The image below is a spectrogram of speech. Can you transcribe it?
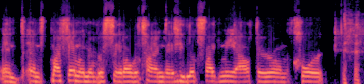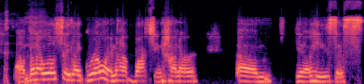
and and my family members say it all the time that he looks like me out there on the court. uh, but I will say, like growing up watching Hunter, um, you know, he's this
